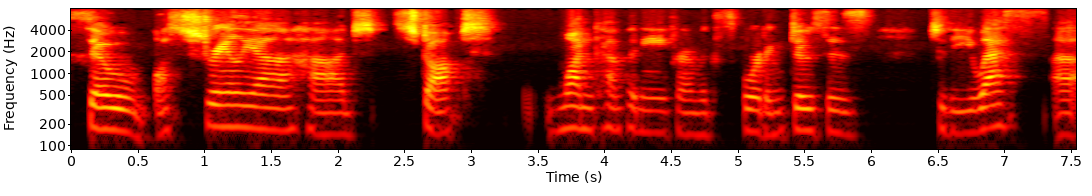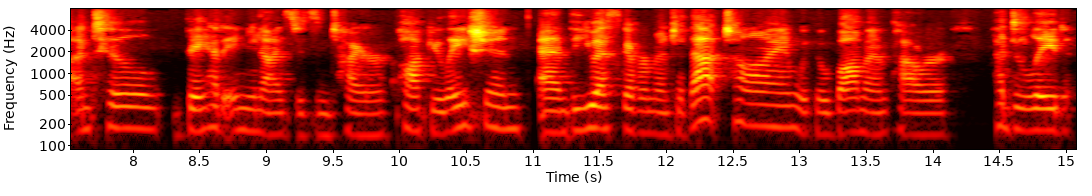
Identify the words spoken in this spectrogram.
So Australia had stopped one company from exporting doses to the US uh, until they had immunized its entire population. And the US government at that time, with Obama in power, had delayed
